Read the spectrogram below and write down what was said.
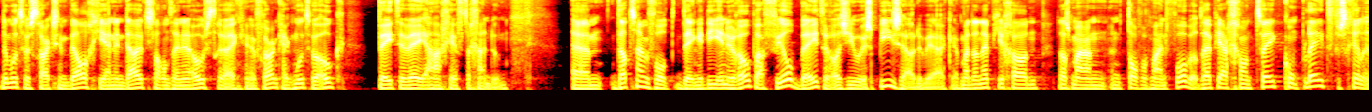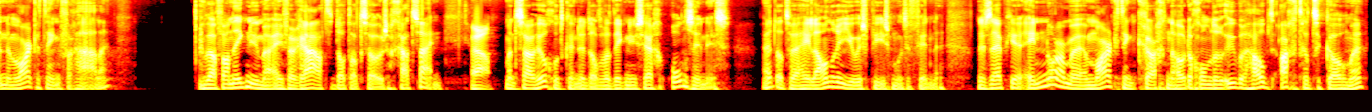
dan moeten we straks in België en in Duitsland en in Oostenrijk en in Frankrijk moeten we ook BTW-aangifte gaan doen. Ehm, dat zijn bijvoorbeeld dingen die in Europa veel beter als USP zouden werken. Maar dan heb je gewoon, dat is maar een, een top of mind voorbeeld. Dan heb je gewoon twee compleet verschillende marketingverhalen. Waarvan ik nu maar even raad dat dat zo gaat zijn. ja. Maar het zou heel goed kunnen dat wat ik nu zeg onzin is. Dat we hele andere USP's moeten vinden. Dus dan heb je enorme marketingkracht nodig om er überhaupt achter te komen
